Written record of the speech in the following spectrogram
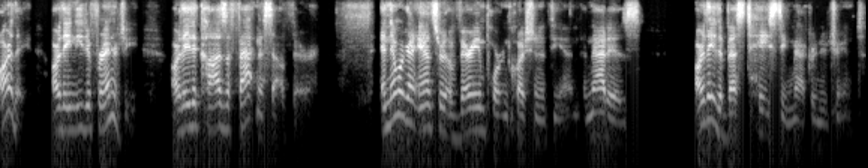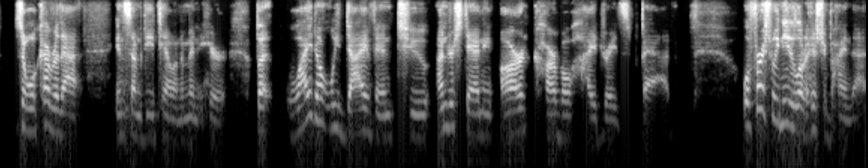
Are they? Are they needed for energy? Are they the cause of fatness out there? And then we're going to answer a very important question at the end, and that is Are they the best tasting macronutrient? So we'll cover that in some detail in a minute here. But why don't we dive into understanding are carbohydrates bad? Well, first, we need a little history behind that.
